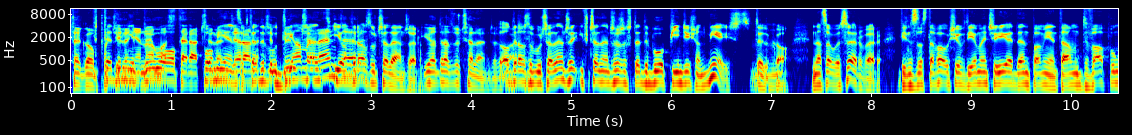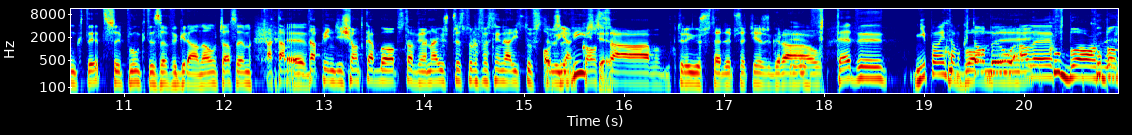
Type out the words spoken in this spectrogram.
tego Wtedy podzielenia nie było na Mastera pomiędzy, wtedy znaczy był diament i od razu challenger. I od razu Challenger. Od właśnie. razu był Challenger i w Challengerze wtedy było 50 miejsc Mhm. tylko na cały serwer, więc dostawało się w diamencie jeden, pamiętam, dwa punkty, trzy punkty za wygraną, czasem... A tam e, ta pięćdziesiątka była obstawiona już przez profesjonalistów w stylu. Jankosa, który już wtedy przecież grał. Wtedy nie pamiętam kto Kubony, był, ale Kubony, Kubon,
